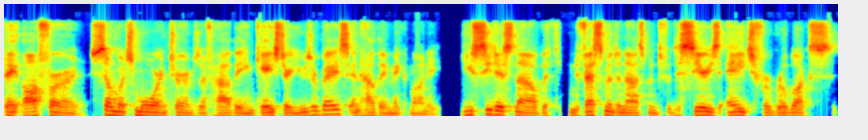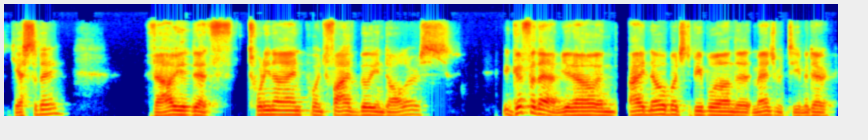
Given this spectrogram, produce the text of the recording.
They offer so much more in terms of how they engage their user base and how they make money. You see this now with the investment announcement for the Series H for Roblox yesterday, valued at $29.5 billion. Good for them, you know. And I know a bunch of people on the management team, and they're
